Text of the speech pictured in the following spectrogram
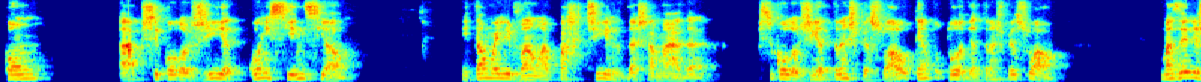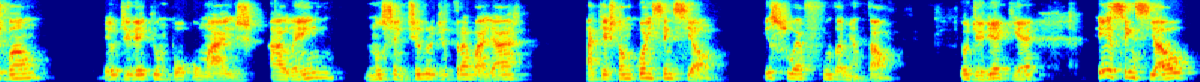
com a psicologia consciencial. Então, eles vão, a partir da chamada psicologia transpessoal, o tempo todo, é transpessoal. Mas eles vão, eu diria que um pouco mais além, no sentido de trabalhar a questão consciencial. Isso é fundamental. Eu diria que é essencial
